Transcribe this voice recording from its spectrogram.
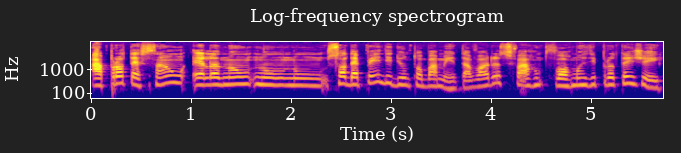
a proteção ela não, não, não só depende de um tombamento, há várias formas de proteger.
